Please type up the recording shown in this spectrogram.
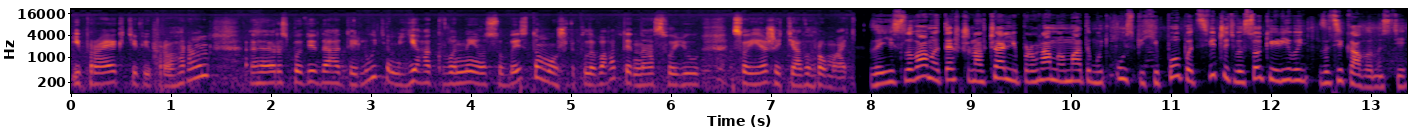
і проєктів, і програм е, розповідати людям, як вони особисто можуть впливати на свою своє життя в громаді. За її словами, те, що навчальні програми матимуть успіх і попит, свідчить високий рівень зацікавленості.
